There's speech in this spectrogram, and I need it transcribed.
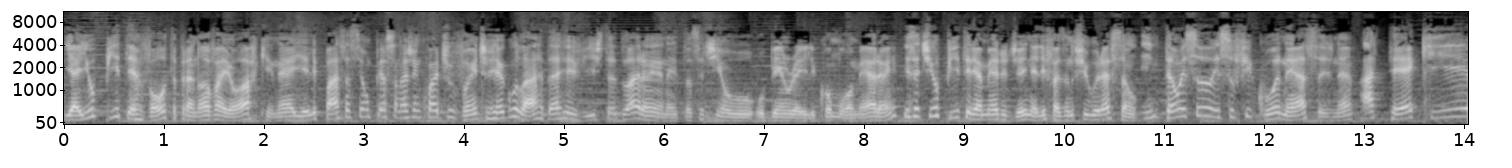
E aí o Peter volta pra Nova York, né? E ele passa a ser um personagem coadjuvante regular da revista do Aranha, né? Então você tinha o, o Ben Reilly como Homem-Aranha e você tinha o Peter e a Mary Jane ali fazendo figuração. Então isso, isso ficou nessas, né? Até que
